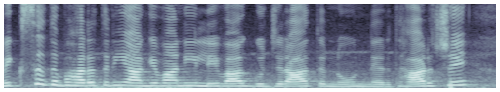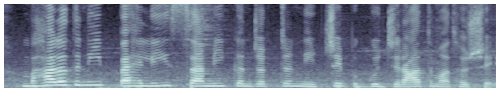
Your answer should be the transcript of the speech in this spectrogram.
વિકસિત ભારતની આગેવાની લેવા ગુજરાતનો નિર્ધાર છે. ભારતની પહેલી સેમી કન્ડક્ટરની ચિપ ગુજરાતમાં થશે.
